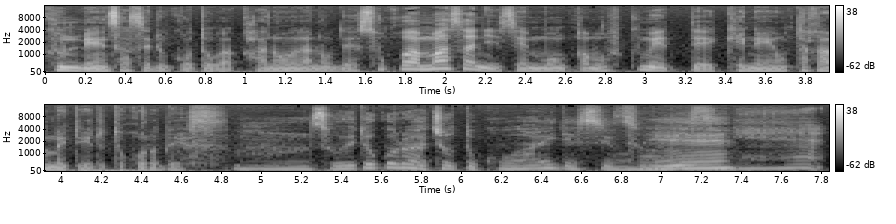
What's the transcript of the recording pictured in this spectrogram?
訓練させることが可能なのでそこはまさに専門家も含めて懸念を高めているところです。うんそういうところはちょっと怖いですよね。ね。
